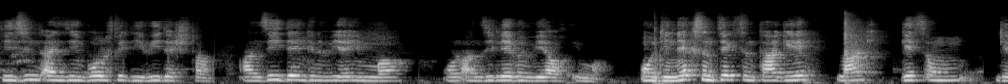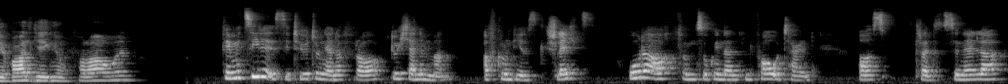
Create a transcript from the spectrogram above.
Sie sind ein Symbol für die Widerstand. An sie denken wir immer und an sie leben wir auch immer. Und die nächsten 16 Tage lang geht es um Gewalt gegen Frauen. Femizide ist die Tötung einer Frau durch einen Mann aufgrund ihres Geschlechts oder auch von sogenannten Vorurteilen aus traditioneller,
